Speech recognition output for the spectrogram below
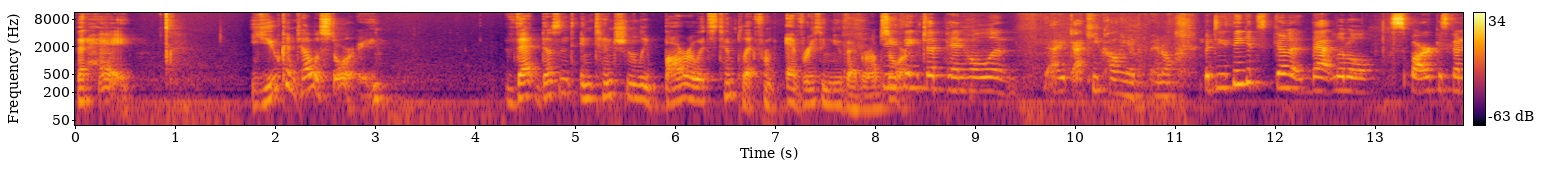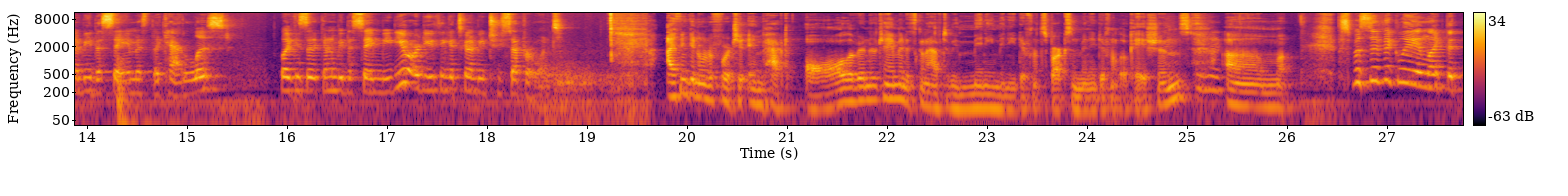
that hey you can tell a story that doesn't intentionally borrow its template from everything you've ever absorbed. Do you think the pinhole and I, I keep calling it a pinhole, but do you think it's gonna that little spark is gonna be the same as the catalyst? Like, is it gonna be the same media, or do you think it's gonna be two separate ones? I think in order for it to impact all of entertainment, it's going to have to be many, many different sparks in many different locations. Mm-hmm. Um, Specifically in like the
